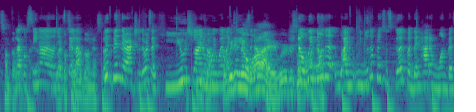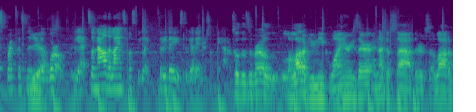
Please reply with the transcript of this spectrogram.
something La like that, cocina yeah. de Doña La cocina de Doña Estela. We've been there actually. There was a huge line when we went but like we didn't know why. ago. We were just No, like, oh we knew God. that I, we knew that place was good, but they hadn't won best breakfast in Yeah. the world Yeah. yet. So now the lines must be like three days to get in or something. I don't know. So there's a very a lot of unique wineries there, and not just that. There's a lot of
